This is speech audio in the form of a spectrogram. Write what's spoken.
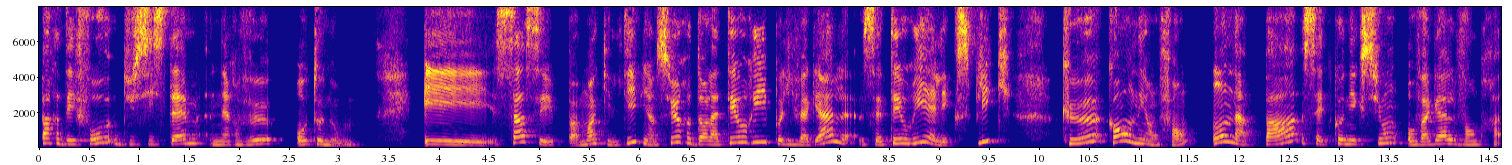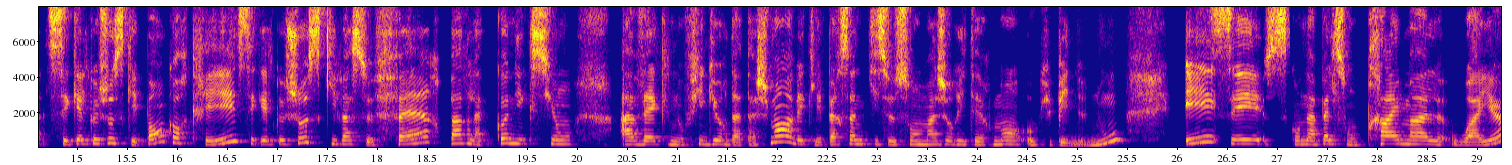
par défaut du système nerveux autonome. Et ça, c'est pas moi qui le dis, bien sûr. Dans la théorie polyvagale, cette théorie, elle explique que quand on est enfant, on n'a pas cette connexion au vagal ventral. C'est quelque chose qui n'est pas encore créé, c'est quelque chose qui va se faire par la connexion avec nos figures d'attachement, avec les personnes qui se sont majoritairement occupées de nous. Et c'est ce qu'on appelle son primal wire.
